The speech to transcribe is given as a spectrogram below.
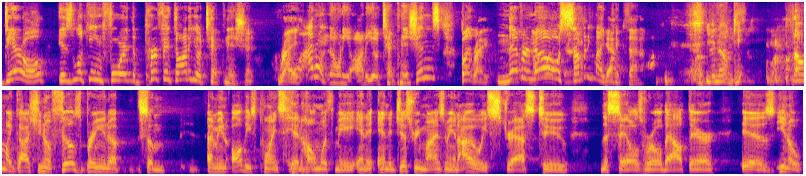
Darrell is looking for the perfect audio technician. Right. Well, I don't know any audio technicians, but right. never know. Somebody might yeah. pick that up. You know, oh my gosh, you know, Phil's bringing up some. I mean, all these points hit home with me, and it, and it just reminds me. And I always stress to the sales world out there is, you know,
